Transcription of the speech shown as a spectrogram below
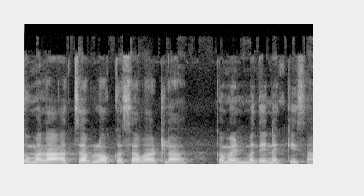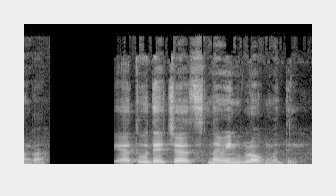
तुम्हाला आजचा ब्लॉग कसा वाटला? कमेंटमध्ये नक्की सांगा. यात उद्याच्याच नवीन ब्लॉगमध्ये.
